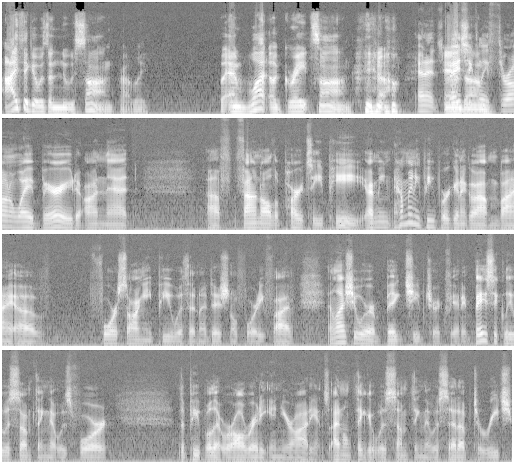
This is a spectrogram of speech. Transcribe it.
I think it was a new song probably. But and what a great song, you know. And it's And, basically um, thrown away, buried on that uh, Found All the Parts EP. I mean, how many people are going to go out and buy a four song EP with an additional 45 unless you were a big Cheap Trick fan? It basically was something that was for the people that were already in your audience. I don't think it was something that was set up to reach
